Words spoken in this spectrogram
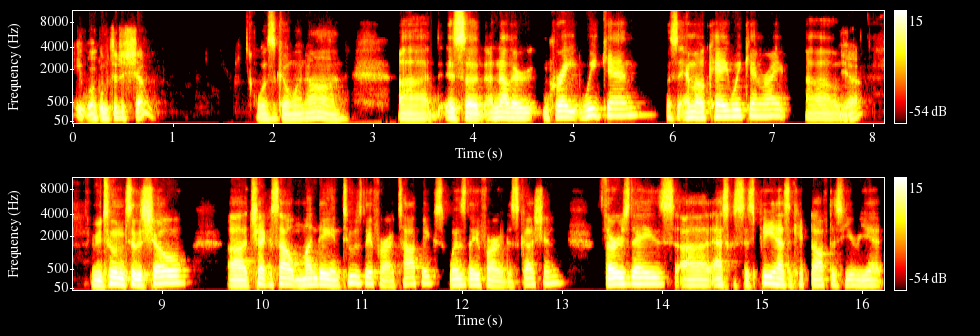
Hey, welcome to the show. What's going on? Uh, it's a, another great weekend. It's an MLK weekend, right? Um, yeah. If you're tuning to the show, uh, check us out Monday and Tuesday for our topics, Wednesday for our discussion. Thursdays, uh, Ask Us SP hasn't kicked off this year yet.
